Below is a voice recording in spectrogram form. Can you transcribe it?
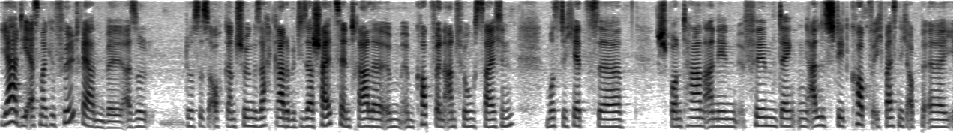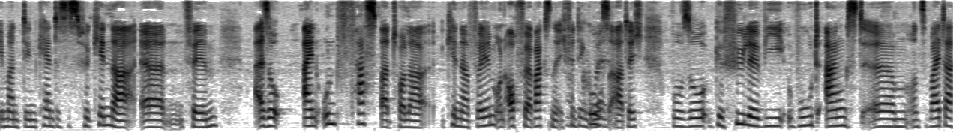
ja, die erstmal gefüllt werden will. Also, du hast es auch ganz schön gesagt, gerade mit dieser Schaltzentrale im, im Kopf, in Anführungszeichen, musste ich jetzt äh, spontan an den Film denken, Alles steht Kopf. Ich weiß nicht, ob äh, jemand den kennt, es ist für Kinder äh, ein Film. Also ein unfassbar toller Kinderfilm und auch für Erwachsene. Ich finde oh, cool. den großartig, wo so Gefühle wie Wut, Angst ähm, und so weiter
